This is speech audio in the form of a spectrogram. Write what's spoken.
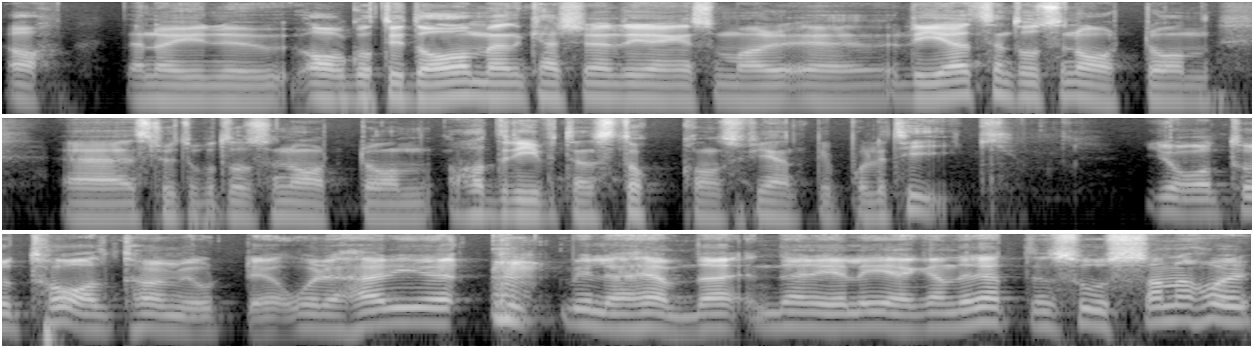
ja, den har ju nu avgått idag, men kanske den regeringen som har eh, regerat sedan 2018 eh, slutet på 2018 har drivit en Stockholmsfientlig politik. Ja, totalt har de gjort det. Och det här är ju, vill jag hävda, när det gäller äganderätten. Sossarna har,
